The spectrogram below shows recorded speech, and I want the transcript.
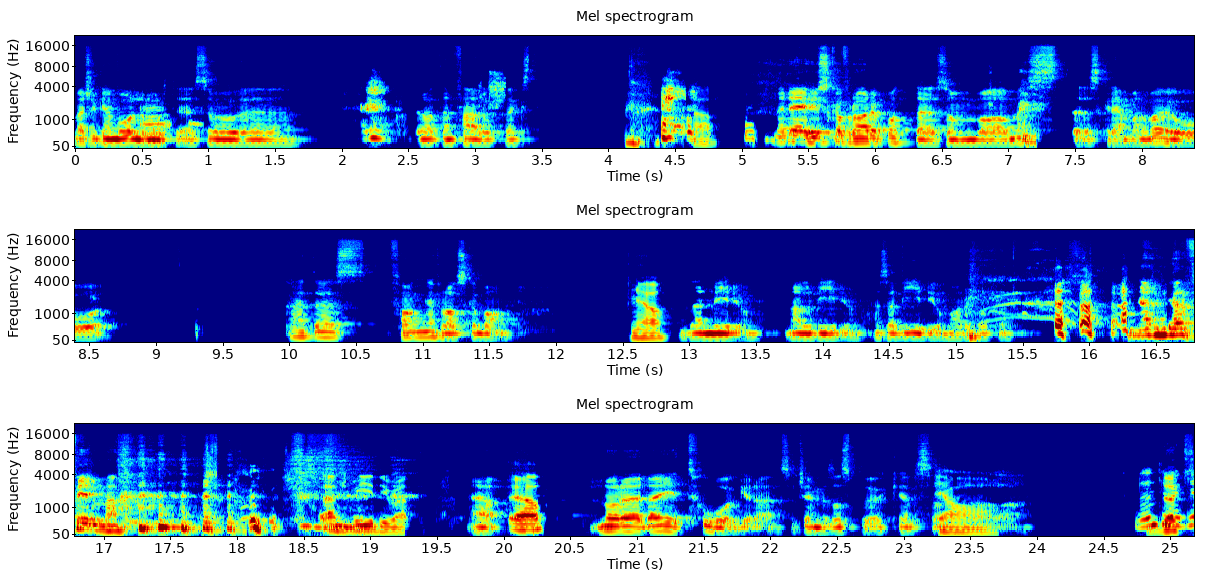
Vet ikke hvem Voldemort er, så uh, du har hatt en fæl oppvekst. Men det jeg husker fra Harry Potter som var mest skremmende, var jo Hva heter det? 'Fange fra Azkaban'. Ja. Den videoen. Eller videoen. Jeg sa video om Harry Potter. Den, den filmen. Den videoen. Ja. Ja. Når de er i toget der, så kommer så spøkelser. Ja. Faktisk.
